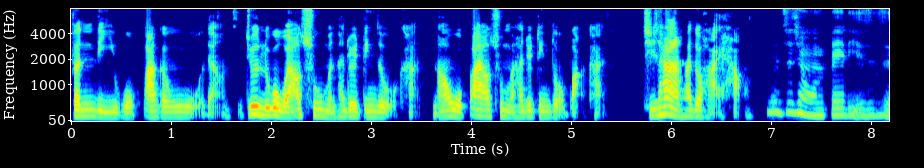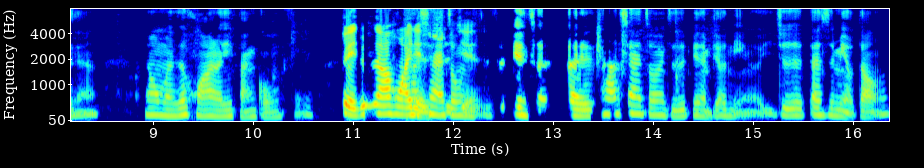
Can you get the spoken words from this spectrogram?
分离我爸跟我这样子。就是如果我要出门，他就会盯着我看；然后我爸要出门，他就盯着我爸看。其他人他都还好。因为之前我们也是这样，然后我们是花了一番功夫，对，就是要花一点时间现在终于只。是变成，对他现在终于只是变得比较黏而已，就是但是没有到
